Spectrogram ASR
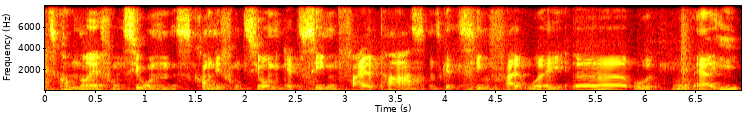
Es kommen neue Funktionen. Es kommen die Funktionen Get Theme File Path und Get Theme File URI. Äh, URI.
